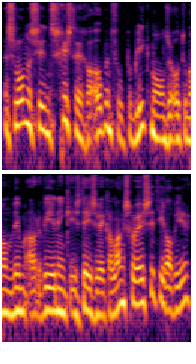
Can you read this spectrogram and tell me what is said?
De salon is sinds gisteren geopend voor het publiek... maar onze automan Wim Oude-Wernink is deze week al langs geweest. Zit hier alweer.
